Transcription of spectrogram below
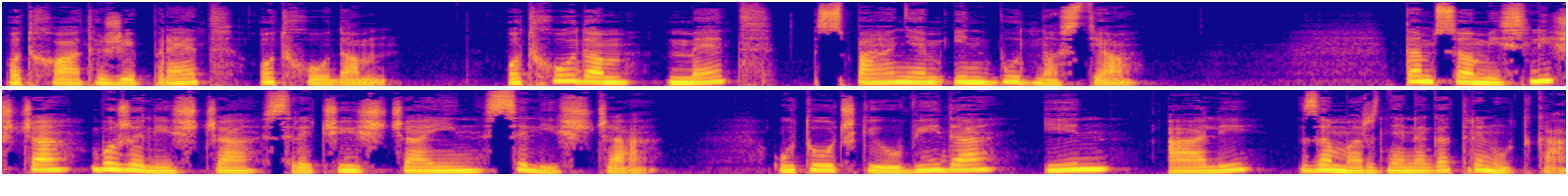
odhod že pred odhodom. Odhodom med spanjem in budnostjo. Tam so mislišča, božališča, srečišča in selišča, v točki uvida in ali zamrznjenega trenutka.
